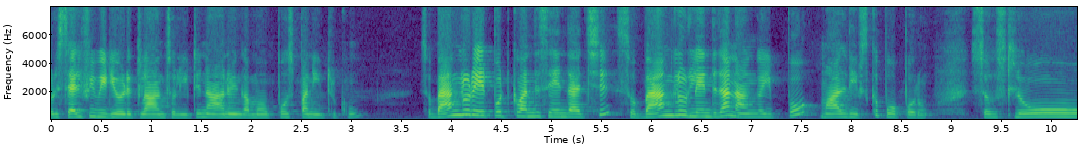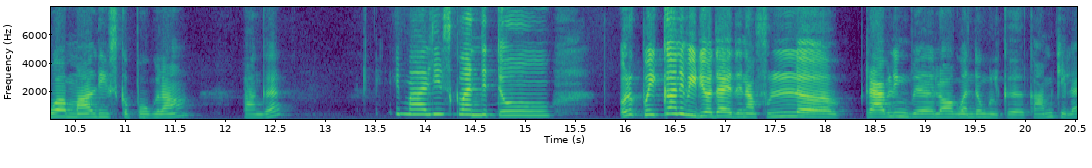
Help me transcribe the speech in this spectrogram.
ஒரு செல்ஃபி வீடியோ எடுக்கலான்னு சொல்லிட்டு நானும் எங்கள் அம்மாவும் போஸ்ட் பண்ணிகிட்ருக்கோம் ஸோ பெங்களூர் ஏர்போர்ட்க்கு வந்து சேர்ந்தாச்சு. ஸோ பெங்களூர்லேருந்து தான் நாங்கள் இப்போது மால்தீவ்ஸ்க்கு போக போகிறோம் ஸோ ஸ்லோவாக மால்தீவ்ஸ்க்கு போகலாம். வாங்க. மால்தீவ்ஸ்க்கு வந்துட்டோம். ஒரு குயிக்கான வீடியோ தான் இது. நான் ஃபுல் ட்ராவலிங் லாக் வந்து உங்களுக்கு காமிக்கல.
